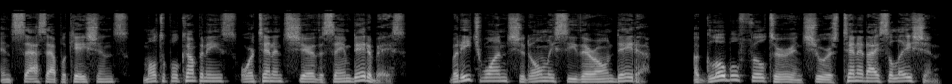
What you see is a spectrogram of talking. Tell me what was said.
In SaaS applications, multiple companies or tenants share the same database, but each one should only see their own data. A global filter ensures tenant isolation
